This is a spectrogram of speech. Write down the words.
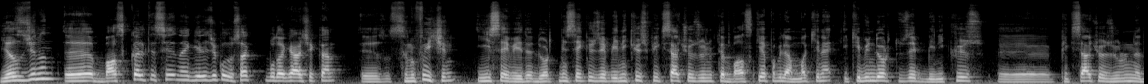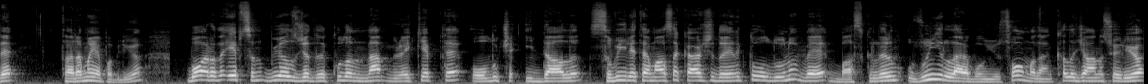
Yazıcının e, baskı kalitesine gelecek olursak bu da gerçekten e, sınıfı için iyi seviyede 4800 ve 1200 piksel çözünürlükte baskı yapabilen makine 2400 ve 1200 e, piksel çözünürlüğüne de tarama yapabiliyor. Bu arada Epson bu yazıcıda kullanılan mürekkepte oldukça iddialı, sıvı ile temasa karşı dayanıklı olduğunu ve baskıların uzun yıllar boyunca solmadan kalacağını söylüyor.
